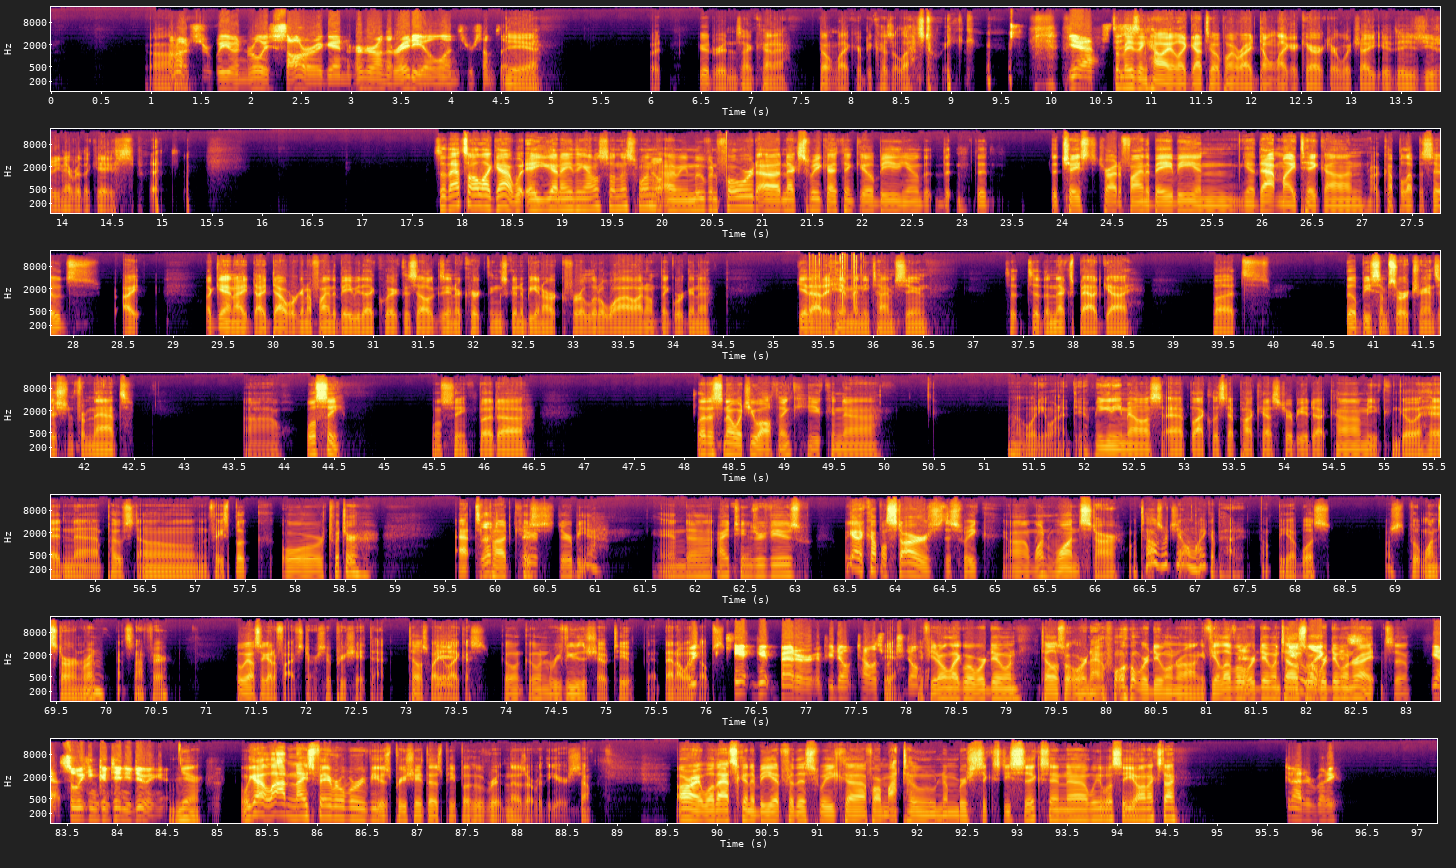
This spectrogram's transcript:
Um, I'm not sure we even really saw her again. Heard her on the radio once or something. Yeah. But good riddance. I kind of don't like her because of last week. Yeah. it's amazing how I like got to a point where I don't like a character, which I it is usually never the case. But so that's all I got. What you got? Anything else on this one? Nope. I mean, moving forward, uh, next week I think it'll be you know the, the the the chase to try to find the baby, and you know that might take on a couple episodes. I again, I, I doubt we're going to find the baby that quick. This Alexander Kirk thing's going to be an arc for a little while. I don't think we're going to get out of him anytime soon to, to the next bad guy. But there'll be some sort of transition from that. Uh, we'll see. We'll see. But uh, let us know what you all think. You can. Uh, oh, what do you want to do? You can email us at blacklist at podcastturbia.com. You can go ahead and uh, post on Facebook or Twitter at Look, Podcast and uh, iTunes reviews. We got a couple stars this week. Uh, one one star. Well, tell us what you don't like about it. Don't be a wuss. I'll just put one star and run. That's not fair. But we also got a five star, so appreciate that. Tell us why you like us. Go go and review the show too. That that always We helps. can't get better if you don't tell us what Yeah. you don't. If you don't like what we're doing, tell us what we're not what we're doing wrong. If you love what we're doing, tell us what like we're doing this. right. So yeah, so we can continue doing it. yeah. We got a lot of nice favorable reviews. Appreciate those people who've written those over the years. So all right, well that's gonna be it for this week uh, for Mato number sixty six, and uh, we will see you all next time. Good night, everybody.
